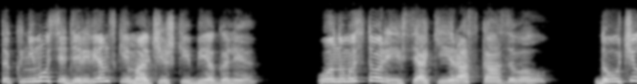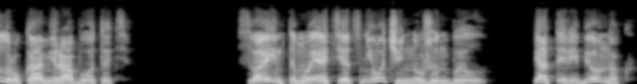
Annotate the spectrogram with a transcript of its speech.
Так к нему все деревенские мальчишки бегали. Он им истории всякие рассказывал, да учил руками работать. Своим-то мой отец не очень нужен был, пятый ребенок.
